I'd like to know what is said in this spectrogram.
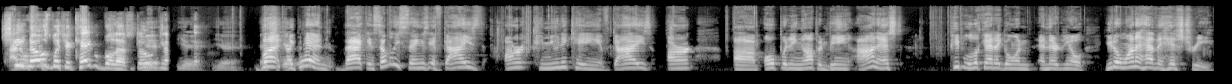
She knows what you're capable of, Stu. Yeah, You know, yeah, yeah. But she- again, back in some of these things, if guys aren't communicating, if guys aren't um, opening up and being honest, people look at it going, and they're, you know, you don't want to have a history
